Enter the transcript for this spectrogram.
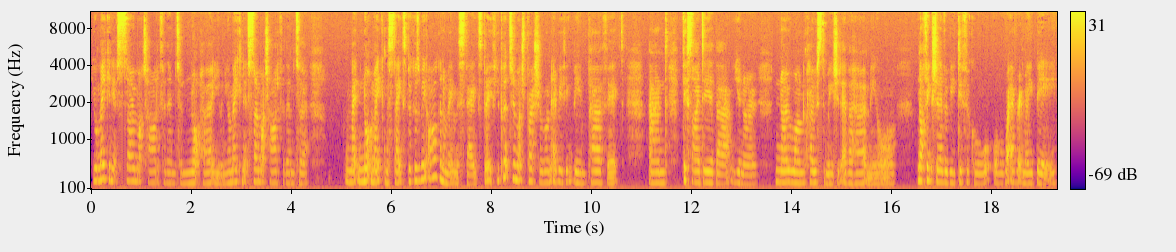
you're making it so much harder for them to not hurt you, and you're making it so much harder for them to not make mistakes because we are going to make mistakes. But if you put too much pressure on everything being perfect and this idea that you know no one close to me should ever hurt me or nothing should ever be difficult or whatever it may be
